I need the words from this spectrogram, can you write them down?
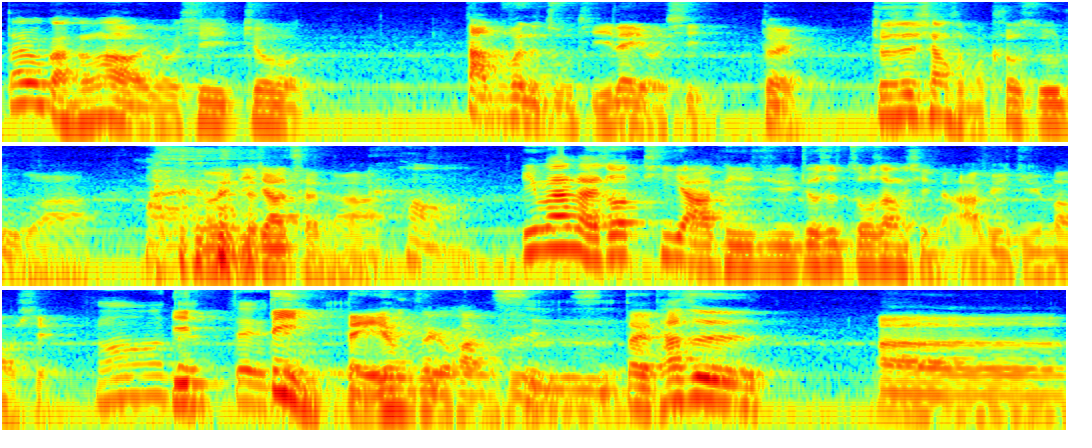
代入感很好的游戏就大部分的主题类游戏，对，就是像什么克苏鲁啊，魔域迪迦城啊。好。一般来说，T R P G 就是桌上型的 R P G 冒险，哦，一定得用这个方式。是是，对，它是呃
